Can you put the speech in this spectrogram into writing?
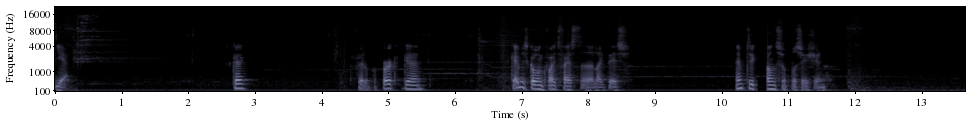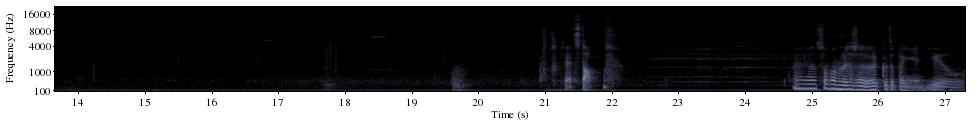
Yeah. Okay. Fill up a perk again. Game is going quite fast uh, like this. Empty console position. Said stop. Uh, someone who has a good opinion. You.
